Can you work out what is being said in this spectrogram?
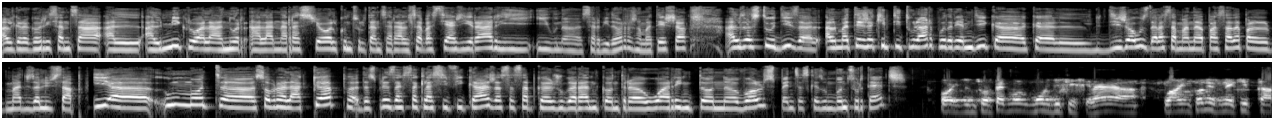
el Gregori Sansa al, al micro, a la, a la narració, el consultant serà el Sebastià Girard i, i una servidora, jo mateixa, als estudis, el, el mateix equip titular, podríem dir, que, que el dijous de la setmana passada pel maig de l'USAP. I uh, un mot uh, sobre la Cup, després de se classificar, ja se sap que jugaran contra Warrington Wolves. Penses que és un bon sorteig? Oh, és un sorteig molt, molt difícil. Eh? Warrington és un equip que,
